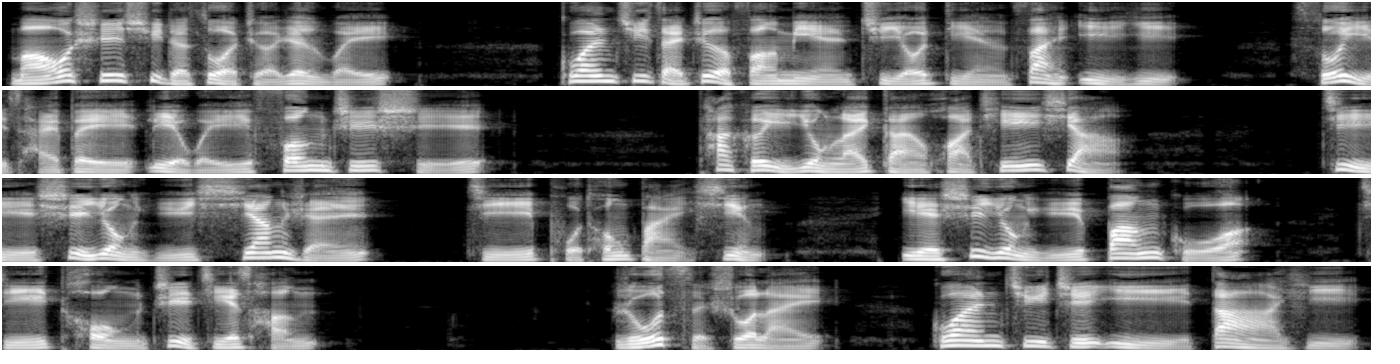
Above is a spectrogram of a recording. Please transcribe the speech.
毛诗序》的作者认为。关雎在这方面具有典范意义，所以才被列为风之始。它可以用来感化天下，既适用于乡人及普通百姓，也适用于邦国及统治阶层。如此说来，关雎之意大矣。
